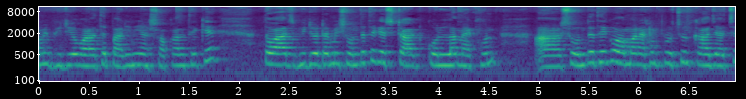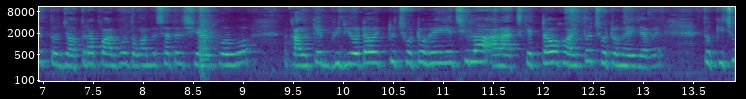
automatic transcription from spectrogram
আমি ভিডিও বানাতে পারিনি আর সকাল থেকে। তো আজ ভিডিওটা আমি সন্ধ্যে থেকে স্টার্ট করলাম এখন। আর সন্ধ্যে থেকেও আমার এখন প্রচুর কাজ আছে, তো যতটা পারব তোমাদের সাথে শেয়ার করব। কালকের ভিডিওটাও একটু ছোট হয়ে গেছিল আর আজকেরটাও হয়তো ছোট হয়ে যাবে। তো কিছু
